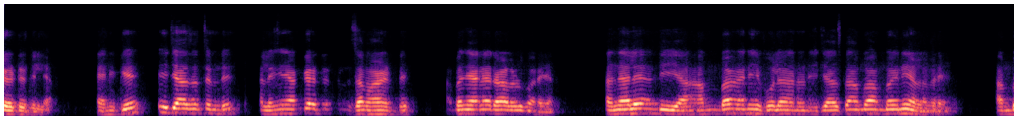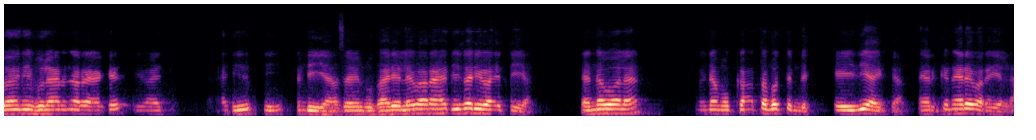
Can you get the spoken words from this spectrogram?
കേട്ടിട്ടില്ല. എനിക്ക് ഇജാസത്ത് ഉണ്ട് അല്ലെങ്കിൽ ഞാൻ കേട്ടിട്ടുണ്ട് സമാനുണ്ട് അപ്പൊ ഞാൻ ഒരാളോട് പറയാം. എന്നാൽ എന്ത് ചെയ്യാ? അംബാനി ഫുലാനു. ഇജാസത്ത് ആകുമ്പോൾ അംബാനിയാണല്ലോ പറയാം. അംബാനി ഫുലാൻ എന്ന് പറയാക്ക് ഹദീസ് എന്ത് ചെയ്യാ? സൈൽ ബുഹാരി അല്ലെ വേറെ ഹദീസ് റിവായത്ത് ചെയ്യാം. എന്ന പോലെ പിന്നെ മുക്കാത്തപത്തുണ്ട് എഴുതി അയക്കാം. നേർക്ക് നേരെ പറയല്ല.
